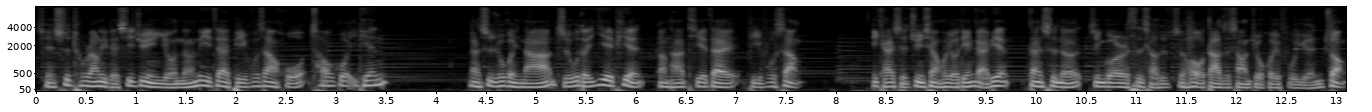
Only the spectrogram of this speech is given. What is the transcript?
显示土壤里的细菌有能力在皮肤上活超过一天。但是如果你拿植物的叶片让它贴在皮肤上，一开始菌相会有点改变，但是呢，经过二十四小时之后，大致上就恢复原状。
